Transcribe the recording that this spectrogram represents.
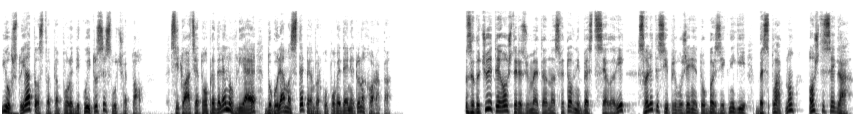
и обстоятелствата, поради които се случва то. Ситуацията определено влияе до голяма степен върху поведението на хората. За да чуете още резюмета на световни бестселери, свалете си приложението Бързи книги безплатно още сега.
